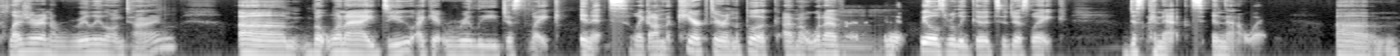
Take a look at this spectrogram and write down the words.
pleasure in a really long time. Um, but when I do, I get really just like in it. Like I'm a character in the book, I'm a whatever. mm, And it feels really good to just like disconnect in that way. Um,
